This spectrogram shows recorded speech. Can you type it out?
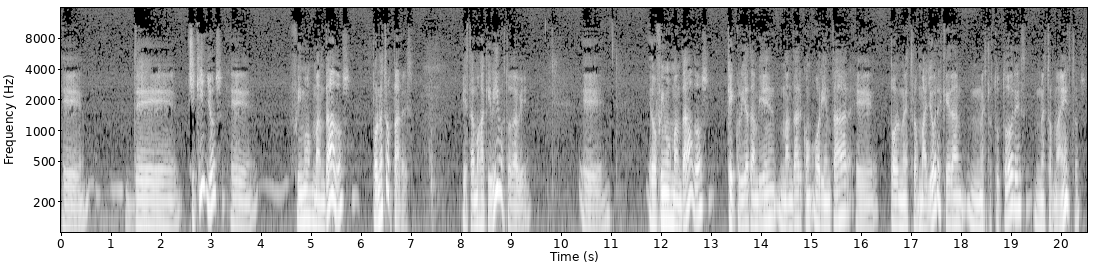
de chiquillos fuimos mandados por nuestros padres y estamos aquí vivos todavía. Eh, fuimos mandados, que incluía también mandar con orientar eh, por nuestros mayores, que eran nuestros tutores, nuestros maestros,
